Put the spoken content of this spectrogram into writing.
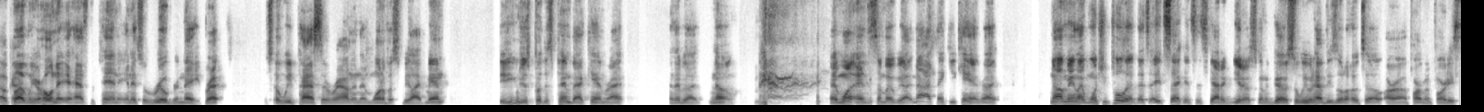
Okay. But when you're holding it, it has the pin, and it's a real grenade, Brett. So we'd pass it around, and then one of us would be like, man, you can just put this pin back in, right? And they'd be like, no. and one and somebody would be like, nah, I think you can, right? no man like once you pull it that's eight seconds. It's got to you know it's going to go. So we would have these little hotel or uh, apartment parties.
